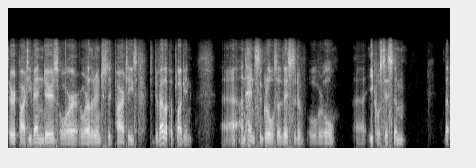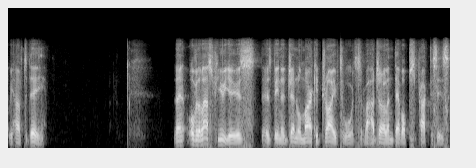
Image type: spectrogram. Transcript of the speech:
third-party vendors or, or other interested parties to develop a plugin. Uh, and hence the growth of this sort of overall uh, ecosystem that we have today. Then over the last few years, there's been a general market drive towards agile and DevOps practices,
